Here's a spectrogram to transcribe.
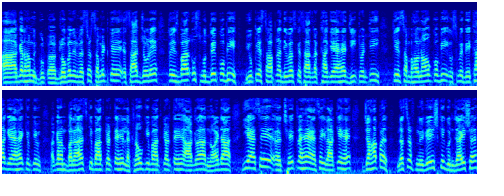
अगर हम ग्लोबल इन्वेस्टर समिट के साथ जोड़े तो इस बार उस मुद्दे को भी यूपी स्थापना दिवस के साथ रखा गया है। जी ट्वेंटी की संभावनाओं को भी उसमें देखा गया है, क्योंकि अगर हम बनारस की बात करते हैं, लखनऊ की बात करते हैं, आगरा, नोएडा, ये ऐसे क्षेत्र है, ऐसे इलाके हैं, जहाँ पर न सिर्फ़ निवेश की गुंजाइश है,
